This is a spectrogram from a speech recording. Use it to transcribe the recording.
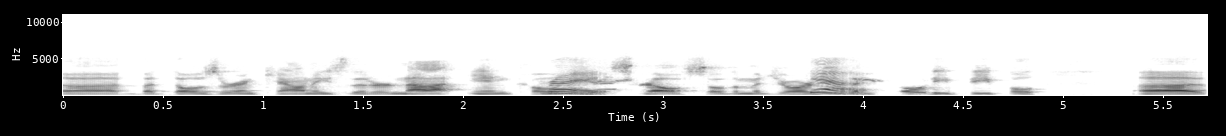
uh, but those are in counties that are not in Cody right. itself. So the majority yeah. of the Cody people uh,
